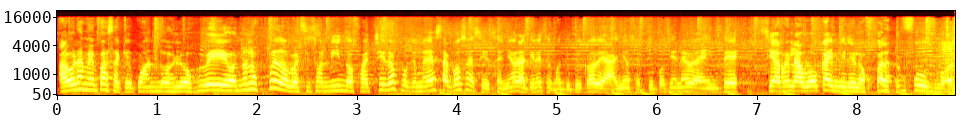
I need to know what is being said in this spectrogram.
ahora me pasa que cuando los veo, no los puedo ver si son lindos facheros, porque me da esa cosa de decir, señora, tiene cincuenta y pico de años, el tipo tiene 20, cierre la boca y mire los jugar al fútbol.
